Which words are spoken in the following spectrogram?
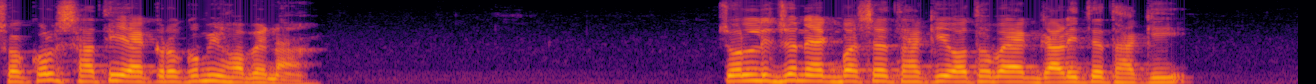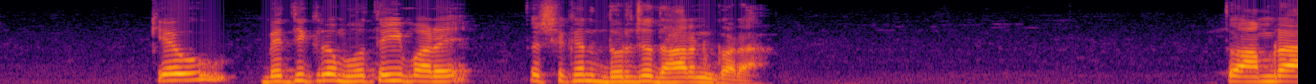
সকল সাথী একরকমই হবে না। চল্লিশ জন এক বাসায় থাকি অথবা এক গাড়িতে থাকি। কেউ ব্যতিক্রম হতেই পারে, তো সেখানে ধৈর্য ধারণ করা। তো আমরা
